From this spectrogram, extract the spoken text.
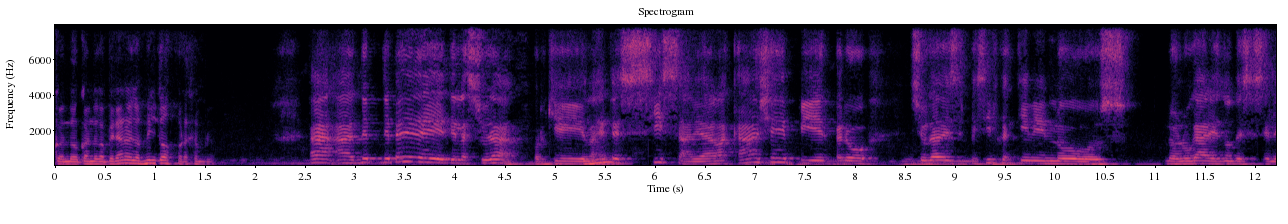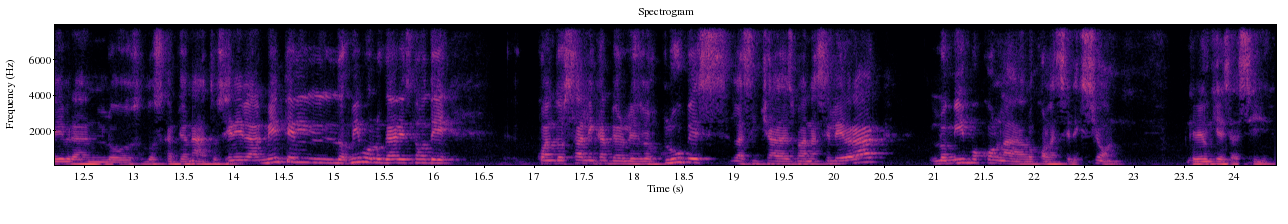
cuando, cuando campeonaron en el 2002, por ejemplo. Ah, ah, de- depende de, de la ciudad, porque la gente sí sale a la calle, pero ciudades específicas tienen los, los lugares donde se celebran los, los campeonatos. Generalmente los mismos lugares donde cuando salen campeones los clubes, las hinchadas van a celebrar, lo mismo con la, con la selección. Creo que es así.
